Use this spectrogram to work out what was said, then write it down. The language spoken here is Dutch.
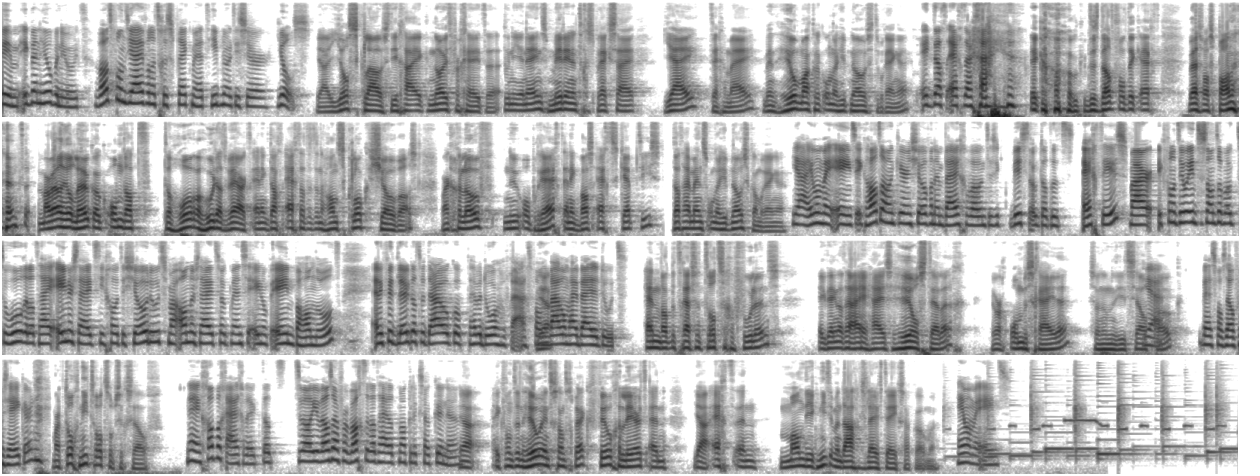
Pim, ik ben heel benieuwd. Wat vond jij van het gesprek met hypnotiseur Jos? Ja, Jos Klaus, die ga ik nooit vergeten. Toen hij ineens midden in het gesprek zei... Jij, tegen mij, bent heel makkelijk onder hypnose te brengen. Ik dacht echt, daar ga je. Ik ook. Dus dat vond ik echt best wel spannend. Maar wel heel leuk ook om dat te horen hoe dat werkt. En ik dacht echt dat het een Hans Klok show was. Maar ik geloof nu oprecht, en ik was echt sceptisch, dat hij mensen onder hypnose kan brengen. Ja, helemaal mee eens. Ik had al een keer een show van hem bijgewoond, dus ik wist ook dat het echt is. Maar ik vond het heel interessant om ook te horen dat hij enerzijds die grote show doet, maar anderzijds ook mensen één op één behandelt. En ik vind het leuk dat we daar ook op hebben doorgevraagd, van waarom hij beide doet. En wat betreft zijn trotse gevoelens, ik denk dat hij, hij is heel stellig, heel erg onbescheiden. Zo noemde hij het zelf ja, ook. Best wel zelfverzekerd. Maar toch niet trots op zichzelf. Nee, grappig eigenlijk. Dat, terwijl je wel zou verwachten dat hij dat makkelijk zou kunnen. Ja, ik vond het een heel interessant gesprek. Veel geleerd en ja, echt een man die ik niet in mijn dagelijks leven tegen zou komen. Helemaal mee eens.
